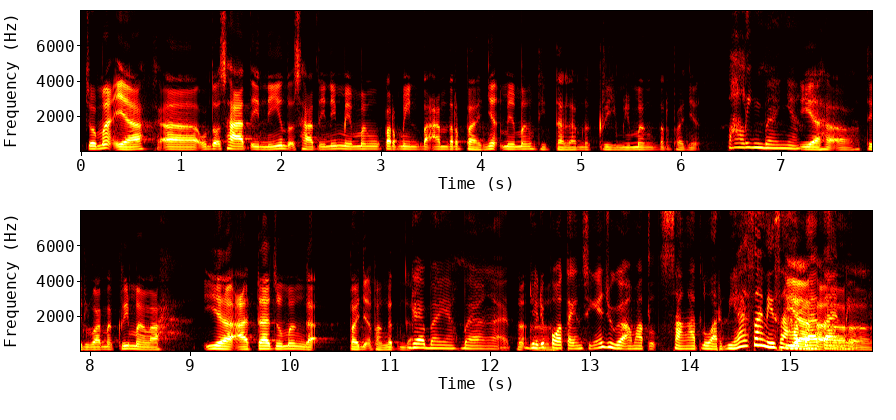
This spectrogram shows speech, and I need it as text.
cuma ya eh, untuk saat ini untuk saat ini memang permintaan terbanyak memang di dalam negeri memang terbanyak Paling banyak. iya heeh. di luar negeri malah iya ada cuma enggak banyak banget enggak Gak banyak banget. Jadi potensinya juga amat sangat luar biasa nih Iya, Tani. heeh.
